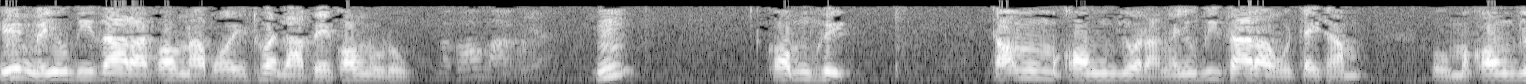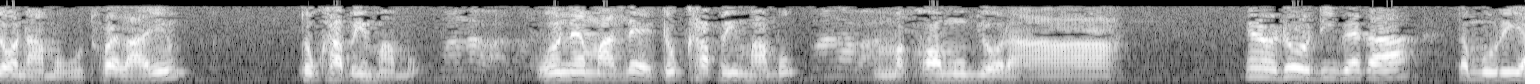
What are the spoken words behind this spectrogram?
ဟင်ငရုတ်သီးသားတာကောင်းတာပေါ့ထွက်လာပဲကောင်းလို့တော့မကောင်းပါဗျာဟင်ကောင်းမှုဟိတောင်းမကောင်းဘူးပြောတာငရုတ်သီးသားတာကိုကြိုက်တာဟိုမကောင်းပြောတာမဟုတ်ဘူးထွက်လာရင်ဒုက္ခပေးမှာမို့ဝန်ထဲမှာလှဲ့ဒုက္ခပေးမှာမို့မကောင်းဘူးပြောတာအဲ့တော့တို့ဒီဘက်ကသမုဒိယ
